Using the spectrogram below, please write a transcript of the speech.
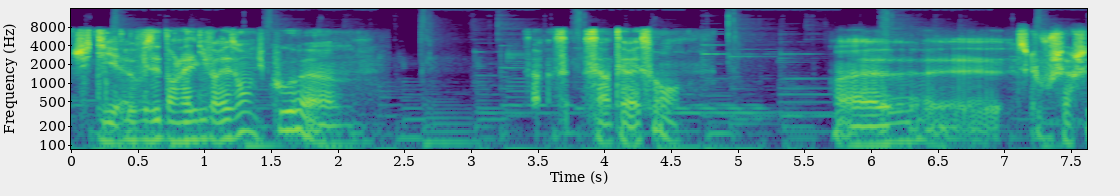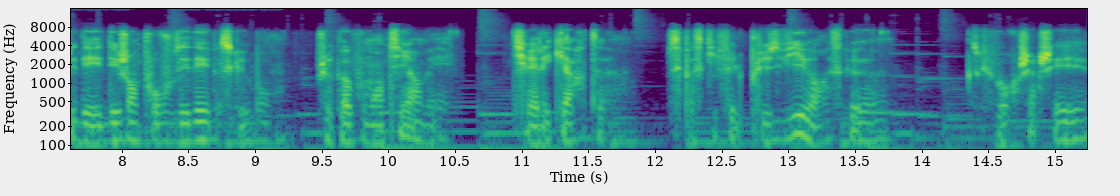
J'ai dit, euh, vous êtes dans la livraison, du coup, euh, c'est intéressant. Euh, Est-ce que vous cherchez des, des gens pour vous aider? Parce que bon, je vais pas vous mentir, mais tirer les cartes, c'est pas ce qui fait le plus vivre. Est-ce que, est-ce que vous recherchez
